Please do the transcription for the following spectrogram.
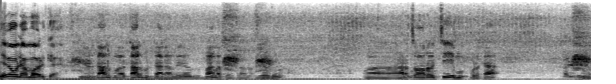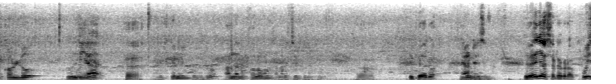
ఏమేమి అమ్మవారికి? ఏడు తాలు తాలుబుడ్డి దారాలు మంగళసూత్రాలు ఏడు ఆ, అరచోర వచ్చి ముక్కు పుడక కళ్ళు ఉండియా ఎత్తుకొని వెళ్ళిపోయారు. అందరిని వాళ్ళకి అందరూ చెప్పినాను. ఆ. నీ పేరు? వెంకటేశ్వర. నువ్వేం చేస్తాడు ఇక్కడ. పూజ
